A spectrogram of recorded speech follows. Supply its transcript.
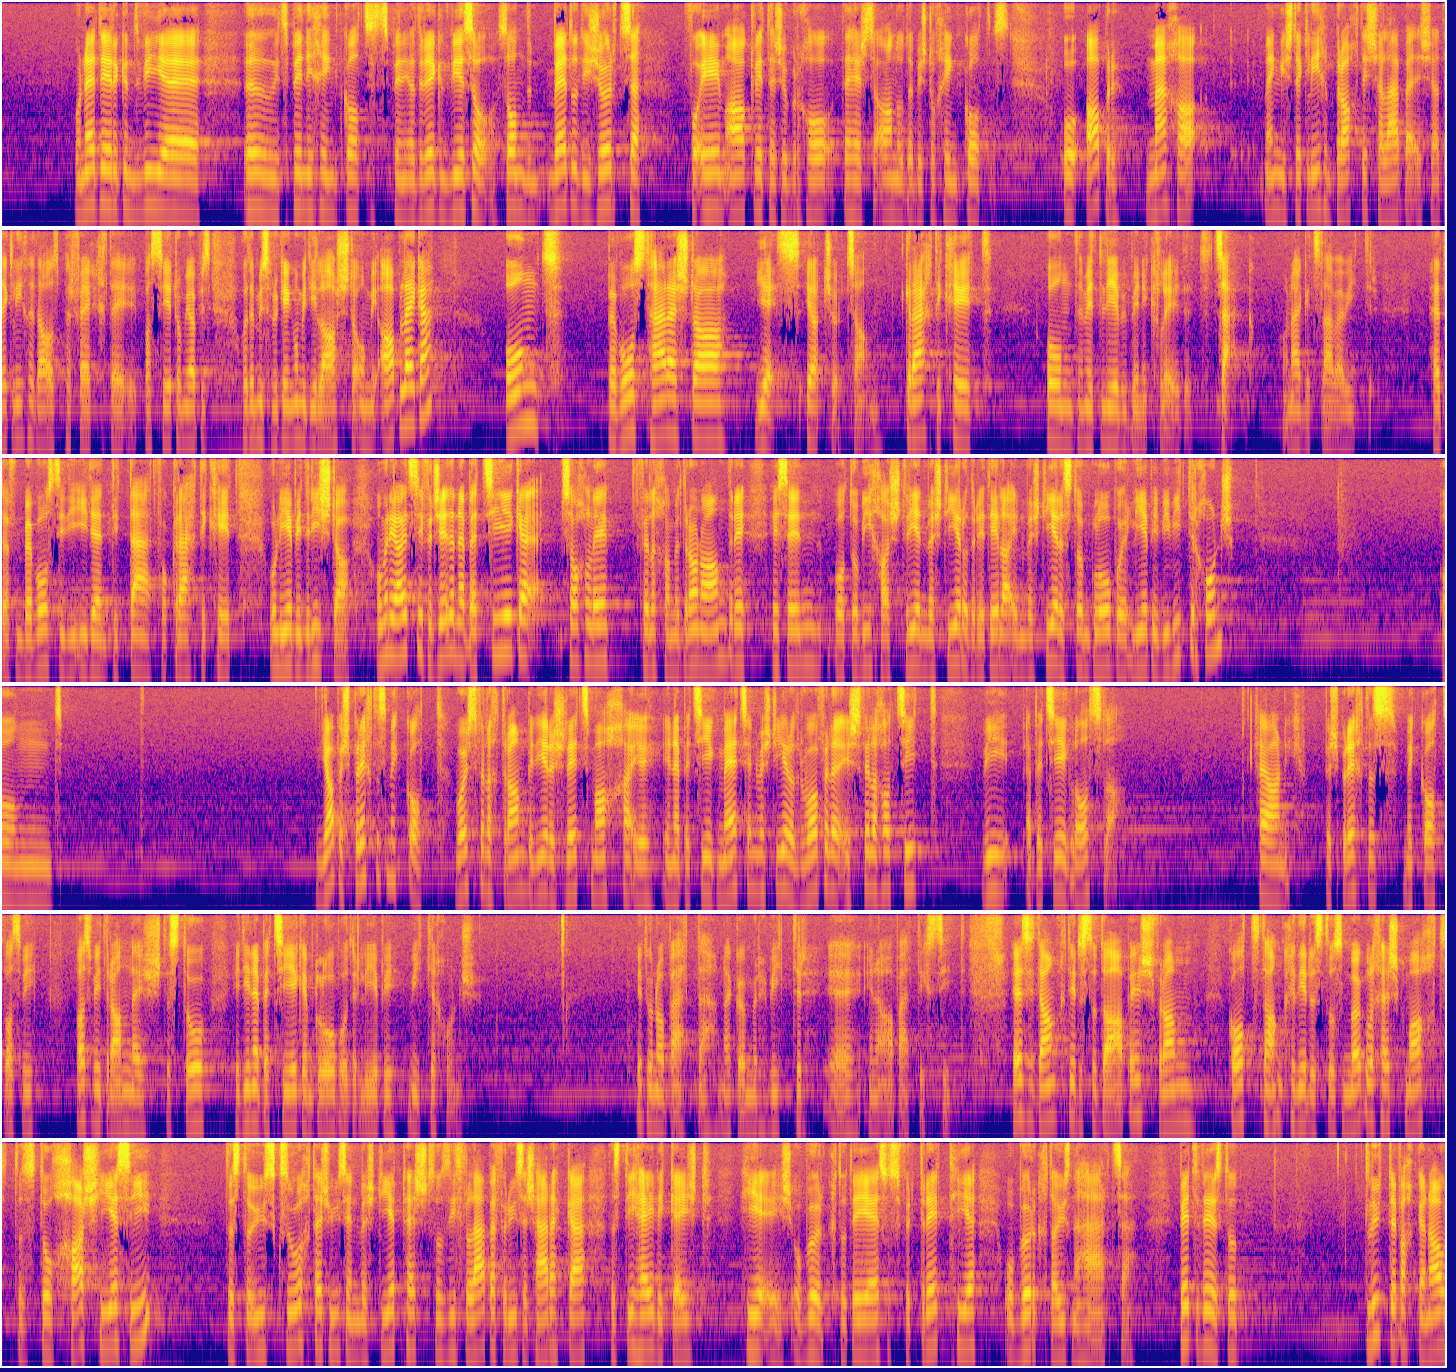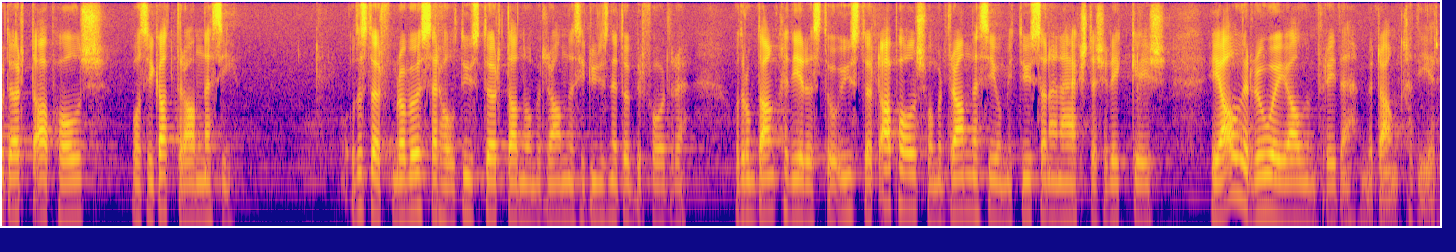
Und nicht irgendwie, äh, oh, jetzt bin ich Kind Gottes, jetzt bin ich, oder irgendwie so, sondern wenn du die Schürze von ihm angelegt hast, bekommen, dann hast du sie an und dann bist du Kind Gottes. Und, aber man kann manchmal gleich im praktischen Leben ist ja gleich nicht alles perfekt, passiert um etwas. Und dann müssen wir gegen um die Lasten um ablegen und bewusst herstehen, yes, ich habe die Schürze an. Gerechtigkeit und mit Liebe bin ich gekleidet. Zack. Und dann geht das Leben weiter. Er dürfen bewusst in die Identität von Gerechtigkeit und Liebe reinstehen. Und wir haben jetzt in verschiedenen Beziehungen so ein bisschen, vielleicht kommen auch noch andere in Sinn, wo du wie kannst investieren oder in die investieren, dass du im Glauben in Liebe wie weiterkommst. Und ja, besprich das mit Gott. Wo ist es vielleicht dran, bei dir einen Schritt zu machen, in eine Beziehung mehr zu investieren? Oder wo ist es vielleicht auch Zeit, wie eine Beziehung loszulassen? Keine Ahnung. Besprich das mit Gott, was wie, was wie dran ist, dass du in deiner Beziehung im Glauben oder Liebe weiterkommst. Ich tue noch beten, dann gehen wir weiter äh, in eine Anbetungszeit. Jesus, ich danke dir, dass du da bist, vor allem Gott, danke dir, dass du es möglich hast gemacht, dass du kannst hier sein dass du uns gesucht hast, uns investiert hast, dass du dein Leben für uns hast hergegeben dass dein Heilige Geist hier ist und wirkt und Jesus vertritt hier und wirkt an unseren Herzen. Ich bitte dir, dass du die Leute einfach genau dort abholst, wo sie gerade dran sind. Und das dürfen wir auch wissen, er holt uns dort an, wo wir dran sind, uns nicht überfordern. Und darum danke dir, dass du uns dort abholst, wo wir dran sind und mit uns an den nächsten Schritt gehst. In aller Ruhe, in allem Frieden. Wir danken dir.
